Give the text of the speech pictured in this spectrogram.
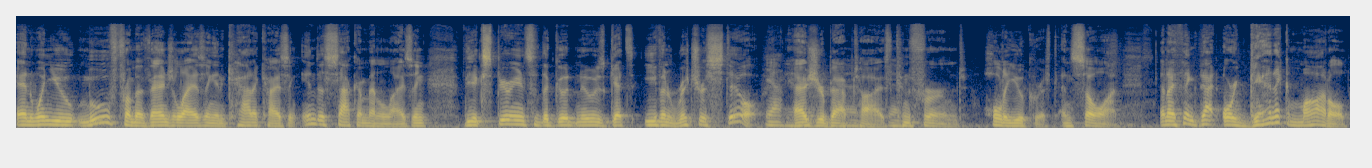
And when you move from evangelizing and catechizing into sacramentalizing, the experience of the good news gets even richer still Yeah. Yeah. as you're baptized, confirmed, Holy Eucharist, and so on. And I think that organic model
